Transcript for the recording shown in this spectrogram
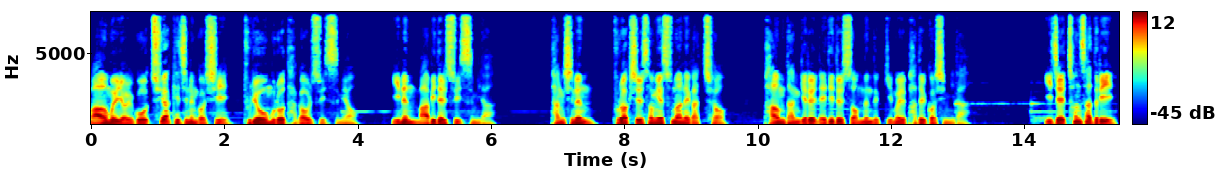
마음을 열고 취약해지는 것이 두려움으로 다가올 수 있으며 이는 마비될 수 있습니다. 당신은 불확실성의 순환에 갇혀 다음 단계를 내디딜 수 없는 느낌을 받을 것입니다. 이제 천사들이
